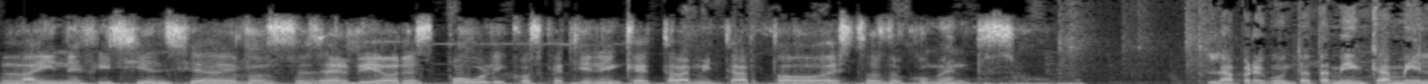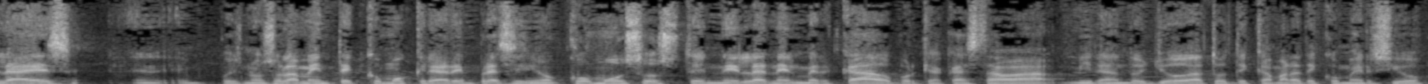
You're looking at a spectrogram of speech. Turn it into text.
la ineficiencia de los servidores públicos que tienen que tramitar todos estos documentos. La pregunta también, Camila, es, eh, eh, pues no solamente cómo crear empresas, sino cómo sostenerla en el mercado, porque acá estaba mirando yo datos de cámaras de comercio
